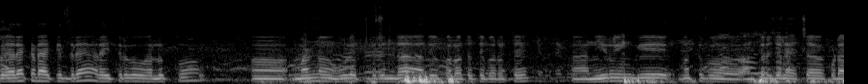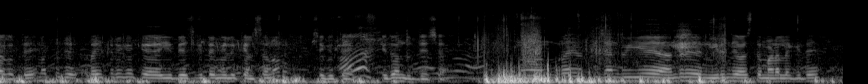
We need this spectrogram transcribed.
ಬೇರೆ ಕಡೆ ಹಾಕಿದ್ರೆ ರೈತರಿಗೂ ಹೊಲಕ್ಕೂ ಮಣ್ಣು ಹೂಳೆತ್ತಿದ್ರಿಂದ ಅದು ಫಲವತ್ತತೆ ಬರುತ್ತೆ. ನೀರು ಹಿಂಗೆ ಮತ್ತು ಅಂತರ್ಜಲ ಹೆಚ್ಚಾಗ ಕೂಡ ಆಗುತ್ತೆ. ಮತ್ತು ರೈತರಿಗೆ ಕೆ- ಈ ಬೇಸಿಗೆ ಟೈಮಲ್ಲಿ ಕೆಲಸನೂ ಸಿಗುತ್ತೆ. ಇದೊಂದು ಉದ್ದೇಶ. ನೂರೈವತ್ತು ಜನರಿಗೆ ಅಂದರೆ ನೀರಿನ ವ್ಯವಸ್ಥೆ ಮಾಡಲಾಗಿದೆ.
